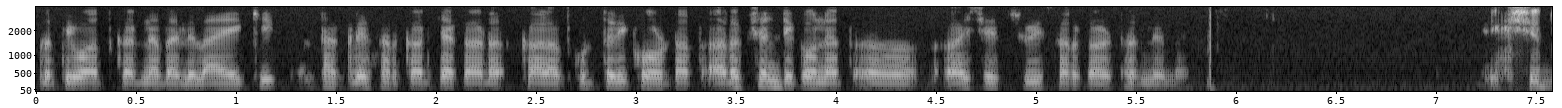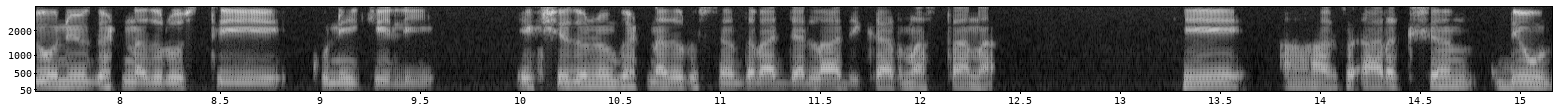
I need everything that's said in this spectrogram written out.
प्रतिवाद करण्यात आलेला आहे की ठाकरे सरकारच्या काळात काळात कुठेतरी कोर्टात आरक्षण टिकवण्यात यशस्वी सरकार ठरलेलं आहे. एकशे दोनवी घटना दुरुस्ती कुणी केली? एकशे दोनवी घटना दुरुस्तीनंतर राज्याला अधिकार नसताना हे आरक्षण देऊन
